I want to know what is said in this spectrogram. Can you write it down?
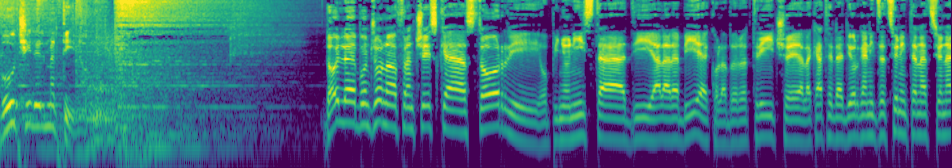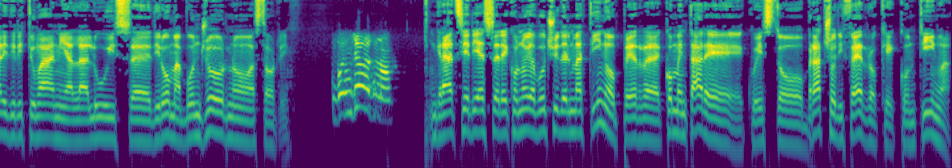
Voci del mattino. Do il buongiorno a Francesca Storri, opinionista di Al Arabia e collaboratrice alla cattedra di Organizzazioni Internazionali Diritti Umani alla LUIS di Roma. Buongiorno a Storri. Buongiorno. Grazie di essere con noi a Voci del Mattino per commentare questo braccio di ferro che continua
